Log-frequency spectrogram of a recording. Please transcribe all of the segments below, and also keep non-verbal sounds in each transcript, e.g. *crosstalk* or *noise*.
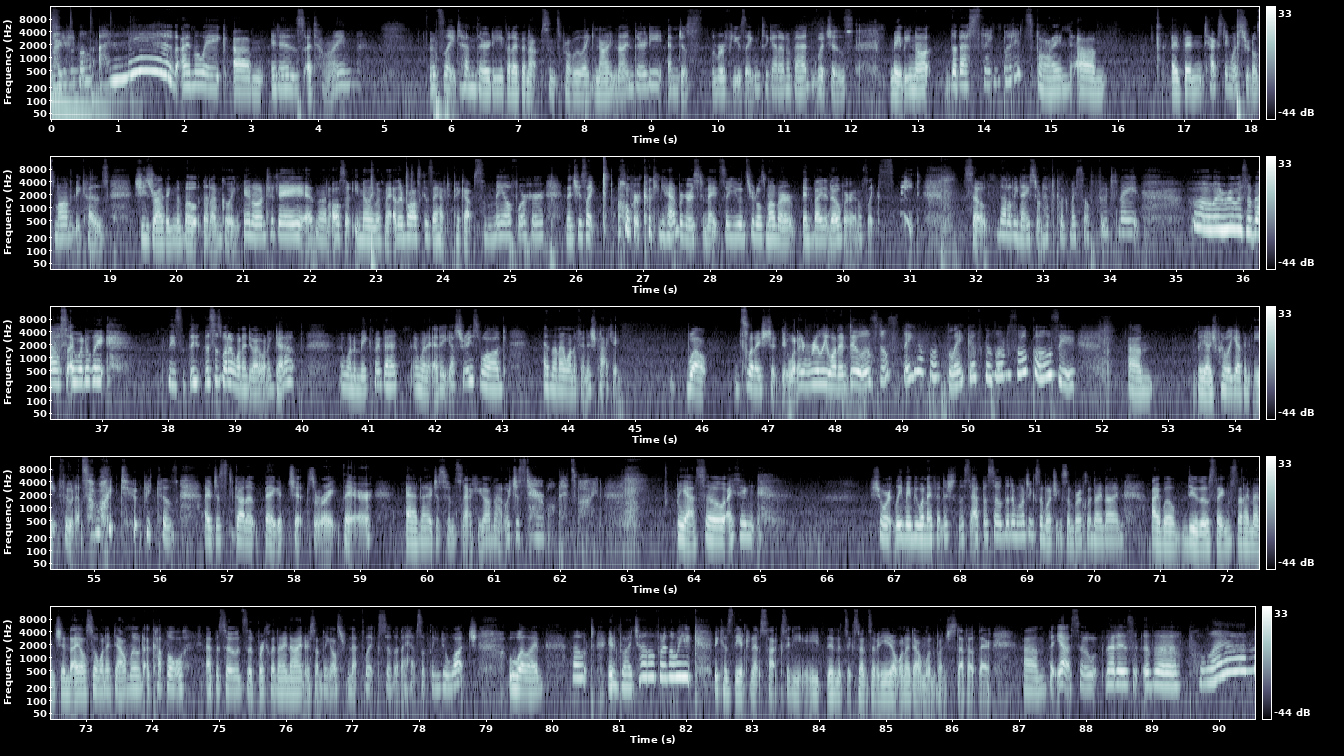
party people. I live. I'm awake. Um, it is a time. It's like 10.30, but I've been up since probably like 9, 9.30 and just refusing to get out of bed, which is maybe not the best thing, but it's fine. Um, I've been texting with Strudel's mom because she's driving the boat that I'm going in on today and then also emailing with my other boss because I have to pick up some mail for her. And then she's like, *laughs* oh, we're cooking hamburgers tonight so you and Strudel's mom are invited over. And I was like, sweet. So that'll be nice. Don't have to cook myself food tonight. Oh, my room is a mess. I want to like, these, these, this is what I want to do. I want to get up. I want to make my bed. I want to edit yesterday's vlog. And then I want to finish packing. Well, it's what I should do. What I really want to do is just stay in my blankets because I'm so cozy. Um, but yeah, I should probably get up and eat food at some *laughs* point too because I've just got a bag of chips right there. And I've just been snacking on that, which is terrible, but it's fine. But yeah, so I think shortly, maybe when I finish this episode that I'm watching, because I'm watching some Brooklyn Nine-Nine, I will do those things that I mentioned. I also want to download a couple episodes of Brooklyn Nine-Nine or something else from Netflix so that I have something to watch while I'm out in my channel for the week because the internet sucks and, you, and it's expensive and you don't want to download a bunch of stuff out there. Um, but yeah, so that is the plan.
